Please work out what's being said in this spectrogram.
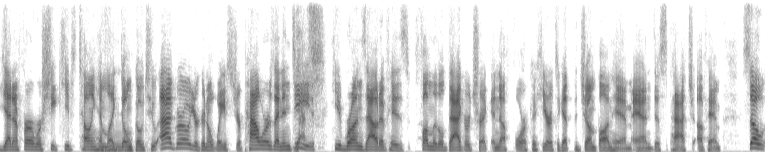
Yennefer, where she keeps telling him, mm-hmm. like, don't go too aggro, you're gonna waste your powers. And indeed, yes. he runs out of his fun little dagger trick enough for Cahir to get the jump on him and dispatch of him. So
